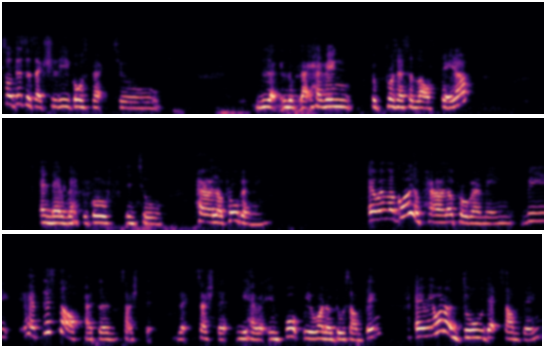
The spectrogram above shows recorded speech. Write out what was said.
so this is actually goes back to like like having to process a lot of data. And then we have to go into parallel programming. And when we're going to parallel programming we have this sort of pattern such that like, such that we have an input we want to do something and we want to do that something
